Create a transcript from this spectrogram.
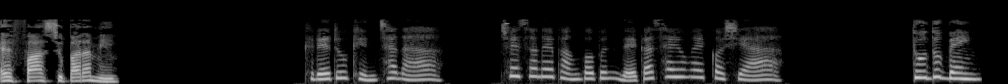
É fácil para mim. 그래도 괜찮아. 최선의 방법은 내가 사용할 것이야. Tudo bem.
